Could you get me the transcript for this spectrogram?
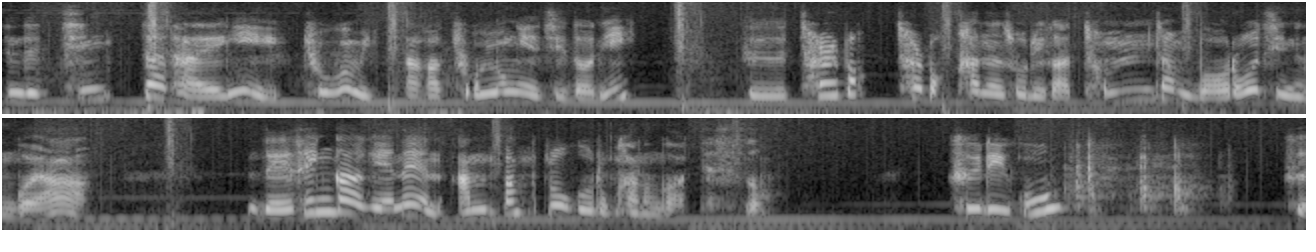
근데 진짜 다행히 조금 있다가 조용해지더니 그 철벅철벅 하는 소리가 점점 멀어지는 거야. 내 생각에는 안방 쪽으로 가는 것 같았어. 그리고 그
